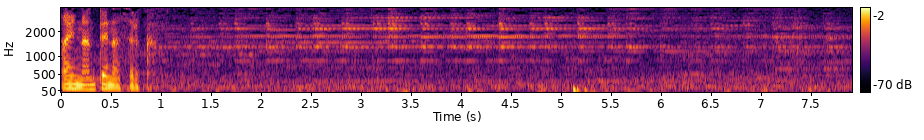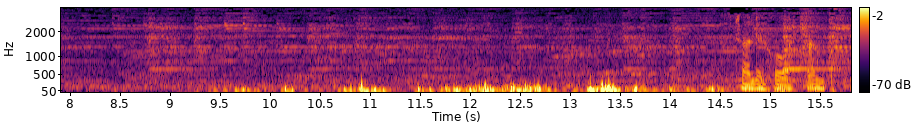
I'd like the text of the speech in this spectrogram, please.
hay una antena cerca. Se bastante.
